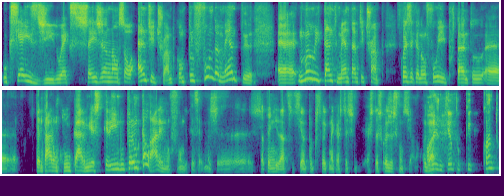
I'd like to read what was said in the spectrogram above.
o que se é exigido é que se seja não só anti-Trump, como profundamente, uh, militantemente anti-Trump. Coisa que eu não fui e, portanto, uh, tentaram colocar-me este carimbo para me calarem, no fundo, quer dizer, mas uh, já tenho idade suficiente para perceber como é que estas, estas coisas funcionam. Agora, Ao mesmo tempo que quanto,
